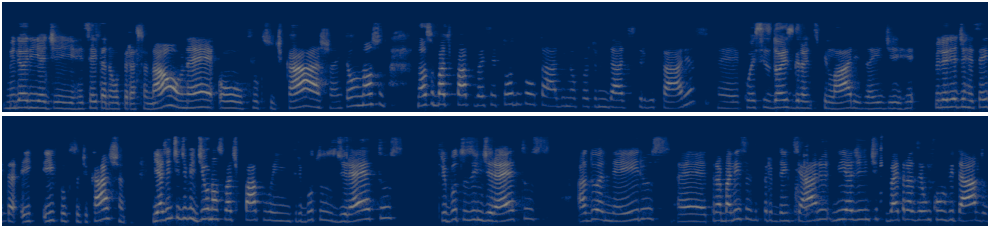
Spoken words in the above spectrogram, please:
melhoria de receita não operacional, né, ou fluxo de caixa. Então, nosso nosso bate-papo vai ser todo voltado em oportunidades tributárias, é, com esses dois grandes pilares aí de re, melhoria de receita e, e fluxo de caixa. E a gente dividiu o nosso bate-papo em tributos diretos, tributos indiretos aduaneiros, é, trabalhistas e previdenciários, e a gente vai trazer um convidado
